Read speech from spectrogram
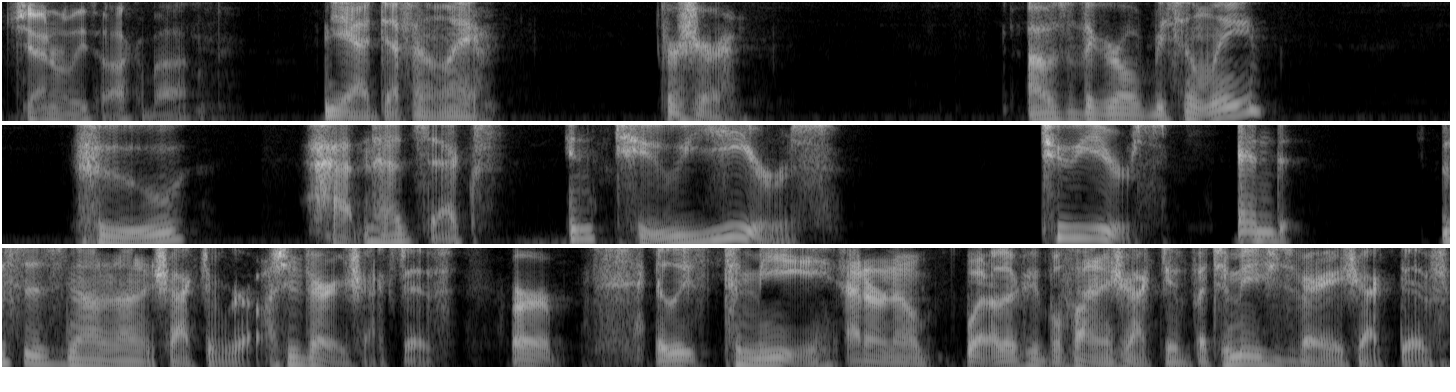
generally talk about. Yeah, definitely. For sure. I was with a girl recently who hadn't had sex in two years. Two years. And this is not an unattractive girl. She's very attractive. Or at least to me, I don't know what other people find attractive, but to me, she's very attractive.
